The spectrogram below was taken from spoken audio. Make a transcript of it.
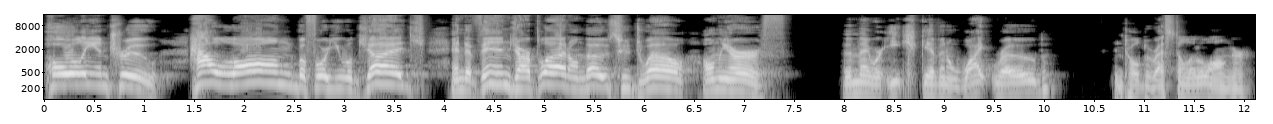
holy and true, how long before you will judge and avenge our blood on those who dwell on the earth? Then they were each given a white robe and told to rest a little longer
